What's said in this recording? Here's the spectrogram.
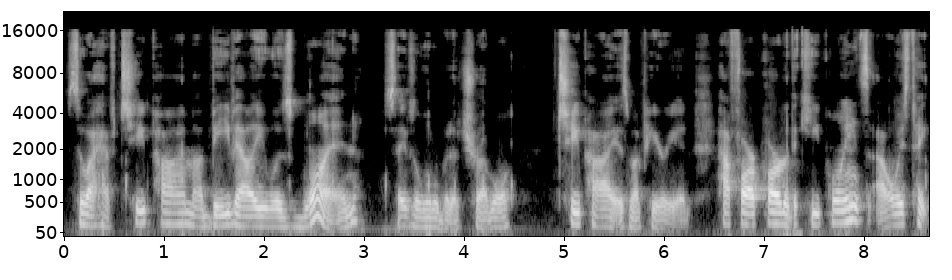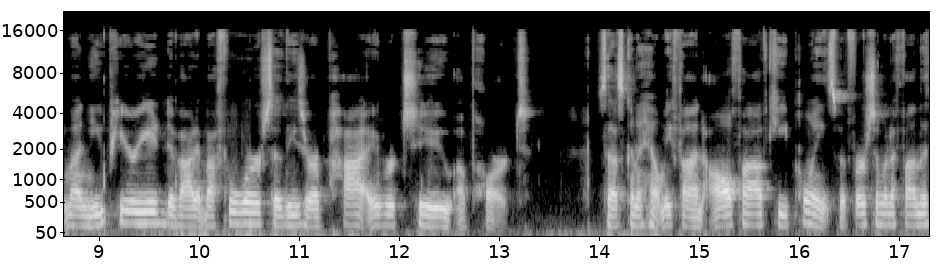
So I have 2 pi. My b value was 1. Saves a little bit of trouble. 2 pi is my period. How far apart are the key points? I always take my new period, divide it by 4, so these are pi over 2 apart. So that's going to help me find all five key points. But first I'm going to find the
